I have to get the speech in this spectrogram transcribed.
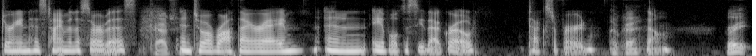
during his time in the service Gotcha. into a Roth IRA and able to see that grow tax deferred. okay. So Great.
